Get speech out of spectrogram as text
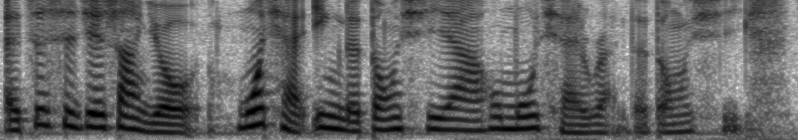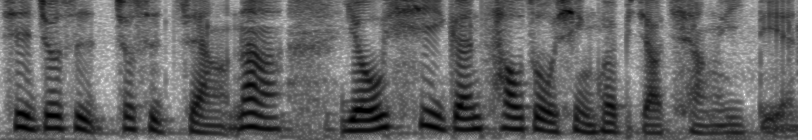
哎，这世界上有摸起来硬的东西啊，或摸起来软的东西，其实就是就是这样。那游戏跟操作性会比较强一点，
